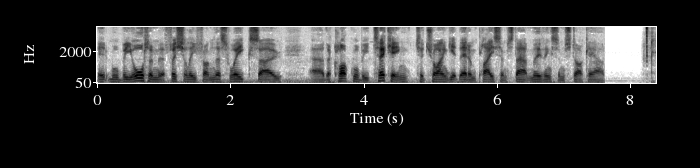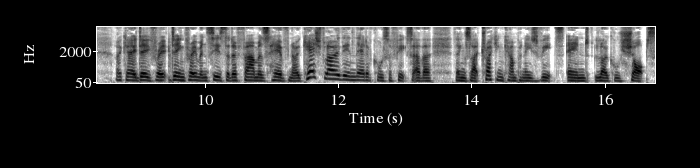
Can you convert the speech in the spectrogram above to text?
it will be autumn officially from this week, so uh, the clock will be ticking to try and get that in place and start moving some stock out. Okay, Dean Freeman says that if farmers have no cash flow, then that of course affects other things like trucking companies, vets, and local shops.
